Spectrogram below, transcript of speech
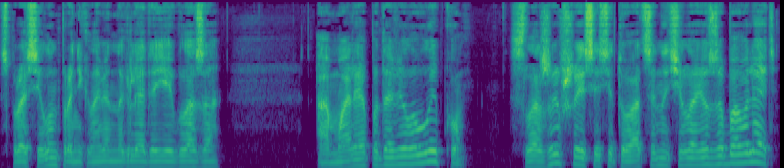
спросил он, проникновенно глядя ей в глаза. Амалия подавила улыбку. Сложившаяся ситуация начала ее забавлять,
